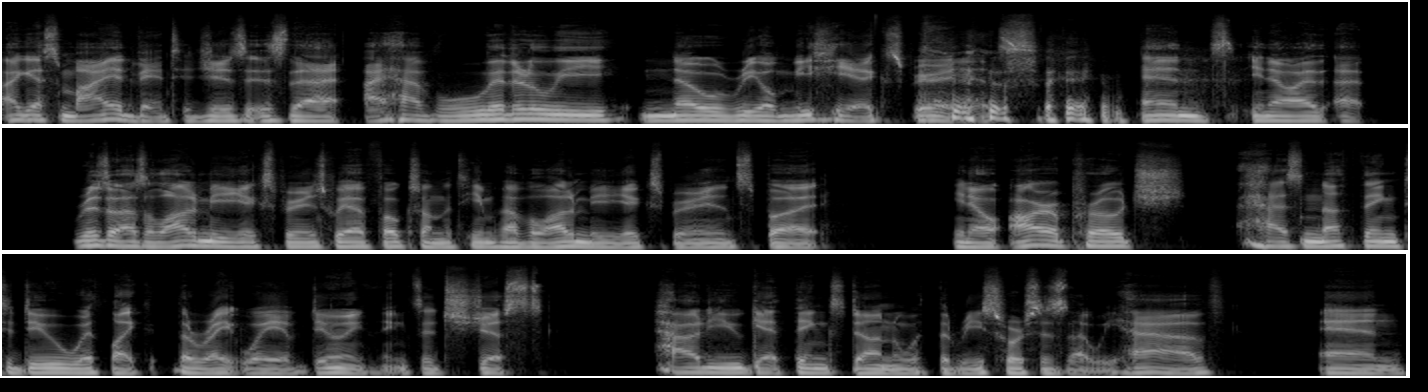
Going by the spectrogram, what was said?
I guess my advantages is that I have literally no real media experience. And you know, I, I, Rizzo has a lot of media experience. We have folks on the team who have a lot of media experience, but you know, our approach has nothing to do with like the right way of doing things. It's just how do you get things done with the resources that we have? And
